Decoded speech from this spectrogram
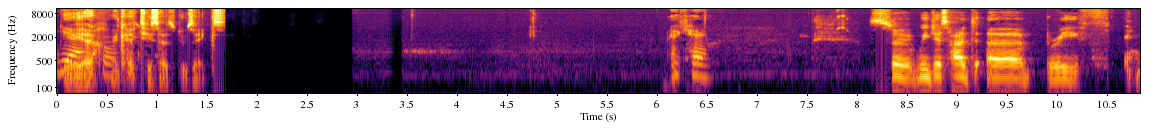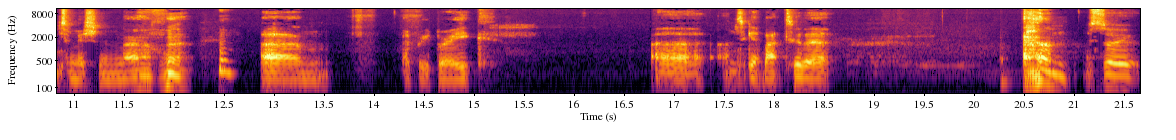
Yeah, of course. Okay, two sets, two six. Okay. So we just had a brief intermission now. um, a brief break. Uh, and to get back to the. so,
